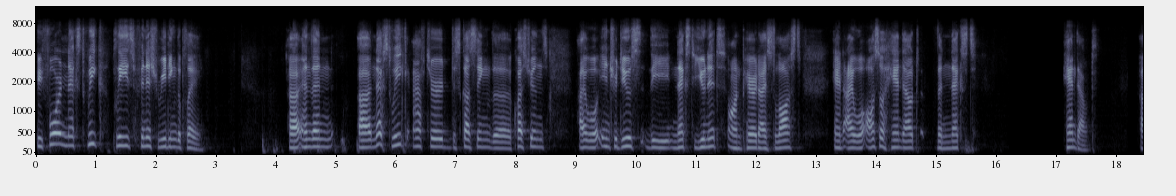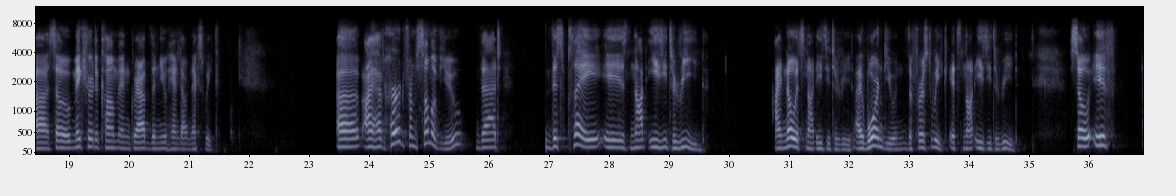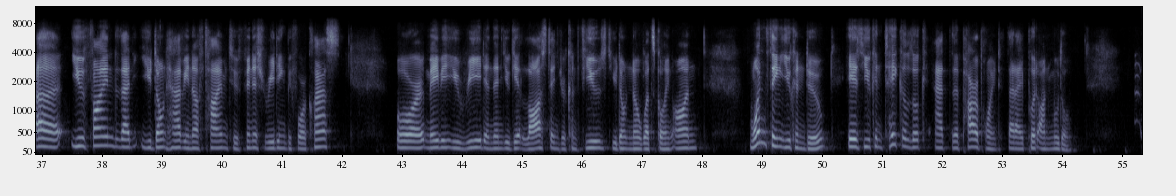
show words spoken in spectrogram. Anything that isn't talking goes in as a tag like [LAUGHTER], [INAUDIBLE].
before next week, please finish reading the play. Uh, and then uh, next week, after discussing the questions, I will introduce the next unit on Paradise Lost, and I will also hand out the next handout. Uh, so make sure to come and grab the new handout next week. Uh, I have heard from some of you that this play is not easy to read. I know it's not easy to read. I warned you in the first week, it's not easy to read. So if uh, you find that you don't have enough time to finish reading before class, or maybe you read and then you get lost and you're confused, you don't know what's going on. One thing you can do is you can take a look at the PowerPoint that I put on Moodle.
